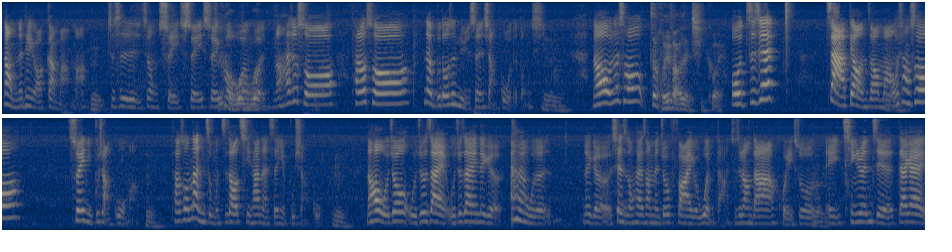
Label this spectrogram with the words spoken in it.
那我们那天有要干嘛吗？嗯，就是这种随随随口问问。问问然后他就说，他就说，那不都是女生想过的东西吗？嗯、然后我那时候这回法有点奇怪，我直接炸掉，你知道吗？嗯、我想说，所以你不想过吗？嗯。他说，那你怎么知道其他男生也不想过？嗯。然后我就我就在我就在那个 我的。那个现实动态上面就发一个问答，就是让大家回说，哎、情人节大概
